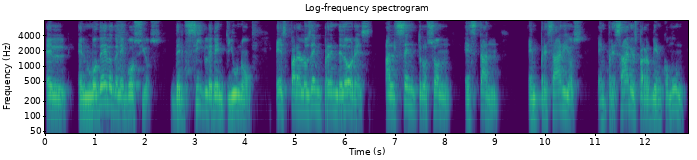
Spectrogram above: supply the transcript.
el, el modelo de negocios del siglo XXI es para los emprendedores. Al centro son, están empresarios, empresarios para el bien común,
